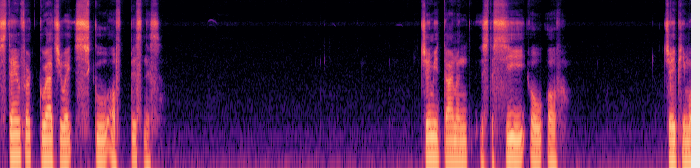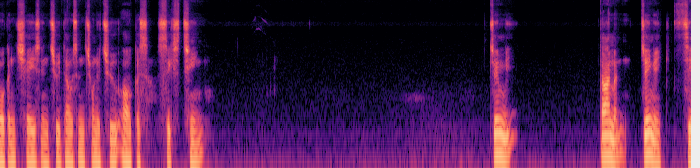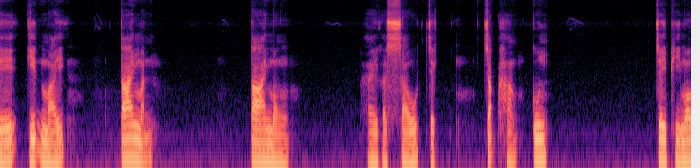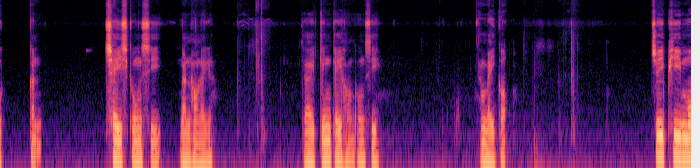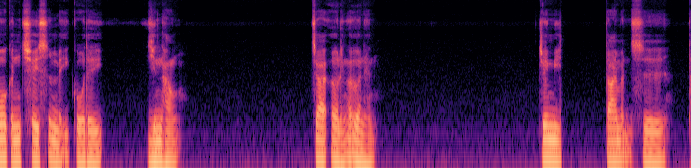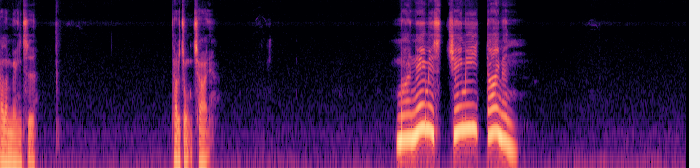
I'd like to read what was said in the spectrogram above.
Stanford Graduate School of Business. Jamie Dimon is the CEO of JP Morgan Chase in 2022 August 16. Jamie Diamond Jamie 谢杰米 Diamond 大蒙係個首席執行官，J.P. Morgan Chase 公司銀行嚟嘅，又係經紀行公司喺美國。J.P. Morgan Chase 是美國的銀行， 在二零二二年，Jamie Dimon 是他的名字，他的总裁。My name is Jamie Dimon.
